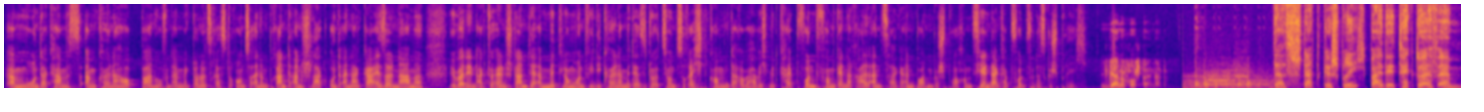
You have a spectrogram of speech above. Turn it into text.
Am Montag kam es am Kölner Hauptbahnhof in einem McDonalds-Restaurant zu einem Brandanschlag und einer Geiselnahme. Über den aktuellen Stand der Ermittlungen und wie die Kölner mit der Situation zurechtkommen, darüber habe ich mit Kai Pfund vom Generalanzeiger in Bonn gesprochen. Vielen Dank, Herr Pfund, für das Gespräch. Gerne, Frau Steinert. Das Stadtgespräch bei Detektor FM.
